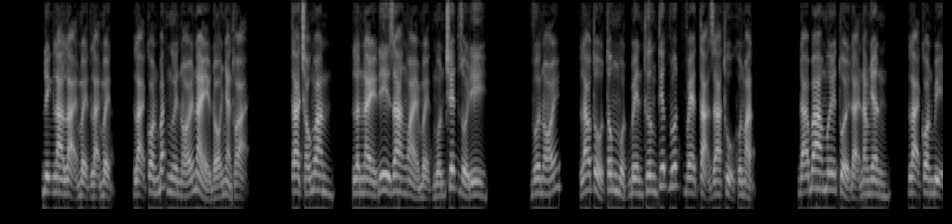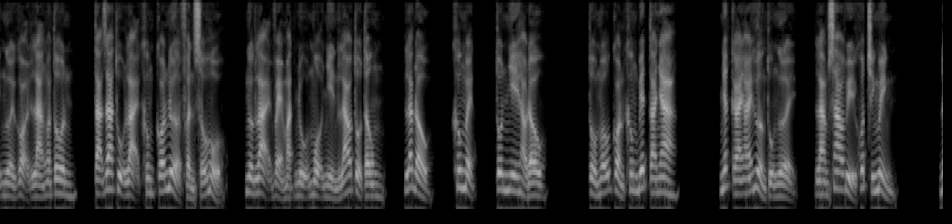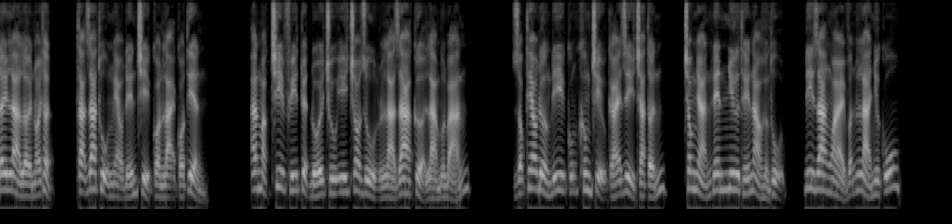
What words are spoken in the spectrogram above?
Định là lại mệt lại mệt, lại còn bắt ngươi nói này đó nhàn thoại. Ta cháu ngoan, lần này đi ra ngoài mệt muốn chết rồi đi. Vừa nói, lao tổ tông một bên thương tiếc vuốt ve tạ gia thụ khuôn mặt. Đã 30 tuổi đại nam nhân, lại còn bị người gọi là ngoan tôn, tạ gia thụ lại không có nửa phần xấu hổ, ngược lại vẻ mặt nhụ mộ nhìn lão tổ tông, lắc đầu, không mệt, tôn nhi hảo đâu. Tổ mẫu còn không biết ta nha. Nhất cái ái hưởng thụ người, làm sao hủy khuất chính mình. Đây là lời nói thật, tạ gia thụ nghèo đến chỉ còn lại có tiền. Ăn mặc chi phí tuyệt đối chú ý cho dù là ra cửa làm buôn bán. Dọc theo đường đi cũng không chịu cái gì tra tấn, trong nhà nên như thế nào hưởng thụ, đi ra ngoài vẫn là như cũ.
